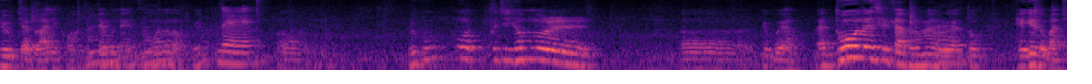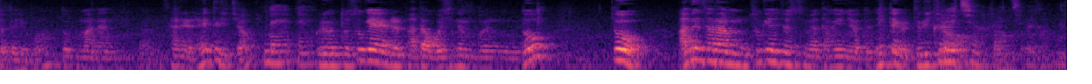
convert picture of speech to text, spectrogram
교육자도 아니고 하기 음. 때문에 음. 상관은 없고요. 네. 어, 그리고 뭐 굳이 현물 어 뭐야 돈은 싫다 그러면 음. 우리가 또 베개도 맞춰드리고 또 그만한 어, 사례를 해드리죠. 네, 네. 그리고 또 소개를 받아 오시는 분도 또 아는 사람 소개해줬으면 당연히 어떤 혜택을 드리죠. 그렇죠. 어, 그렇죠. 그래서 네.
